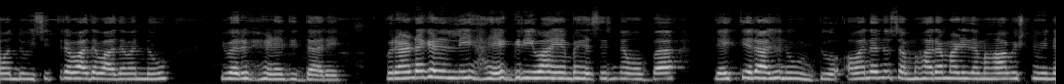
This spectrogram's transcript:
ಒಂದು ವಿಚಿತ್ರವಾದ ವಾದವನ್ನು ಇವರು ಹೆಣೆದಿದ್ದಾರೆ. ಪುರಾಣಗಳಲ್ಲಿ ಹಯಗ್ರೀವ ಎಂಬ ಹೆಸರಿನ ಒಬ್ಬ ದೈತ್ಯರಾಜನು ಉಂಟು. ಅವನನ್ನು ಸಂಹಾರ ಮಾಡಿದ ಮಹಾವಿಷ್ಣುವಿನ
